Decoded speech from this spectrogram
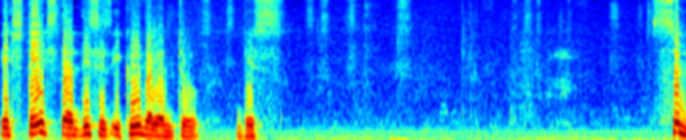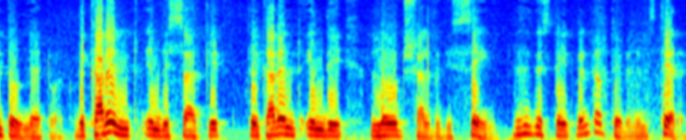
it states that this is equivalent to this simple network. The current in this circuit, the current in the load shall be the same. This is the statement of Thevenin's theorem.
